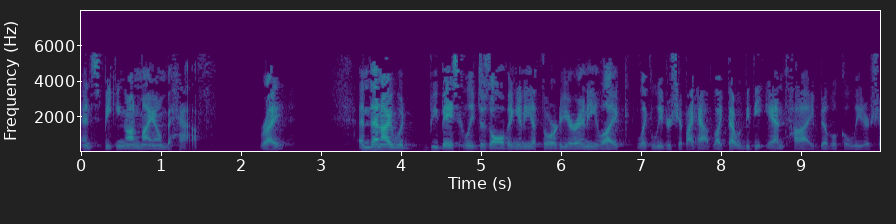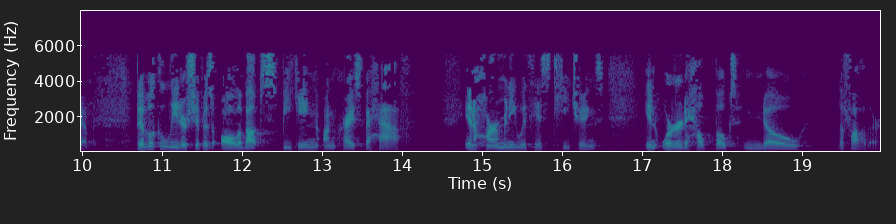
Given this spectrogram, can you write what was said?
and speaking on my own behalf. Right? and then I would be basically dissolving any authority or any like like leadership I have. Like that would be the anti-biblical leadership. Biblical leadership is all about speaking on Christ's behalf in harmony with his teachings in order to help folks know the Father,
